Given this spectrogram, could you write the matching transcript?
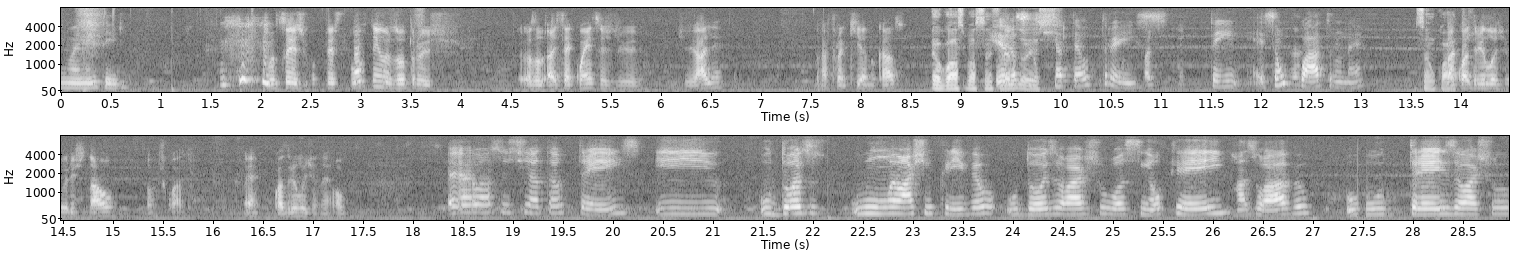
não é nem dele. Vocês, vocês curtem os outros. As- as sequências de, de Alien? Da franquia, no caso? Eu gosto bastante Eu do assisti 2. até o 3. Mas Tem, são quatro, né? São da quatro. quadrilogia original, são os quatro. É, quadrilogia, né? Óbvio. Eu assisti até o 3 e o 2, o 1 eu acho incrível, o 2 eu acho assim, ok, razoável, o 3 eu acho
